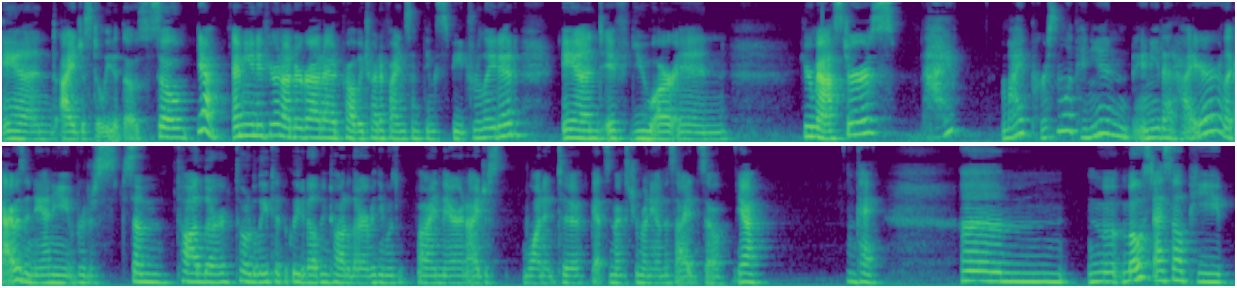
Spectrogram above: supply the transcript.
and i just deleted those. So yeah i mean if you're an undergrad i would probably try to find something speech related and if you are in your masters i my personal opinion any that higher like i was a nanny for just some toddler totally typically developing toddler everything was fine there and i just wanted to get some extra money on the side so yeah. Okay um, m- most SLP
